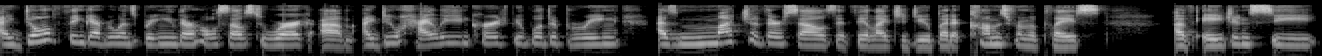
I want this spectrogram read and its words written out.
I don't think everyone's bringing their whole selves to work. Um, I do highly encourage people to bring as much of their selves that they like to do, but it comes from a place of agency,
